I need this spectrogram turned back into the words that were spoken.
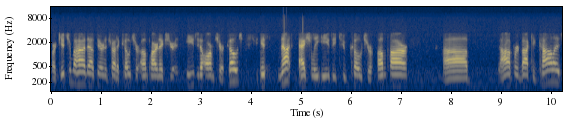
or get your behind out there to try to coach your umpire next year. It's easy to armchair coach. It's not actually easy to coach your umpire. Uh, I offered back in college,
